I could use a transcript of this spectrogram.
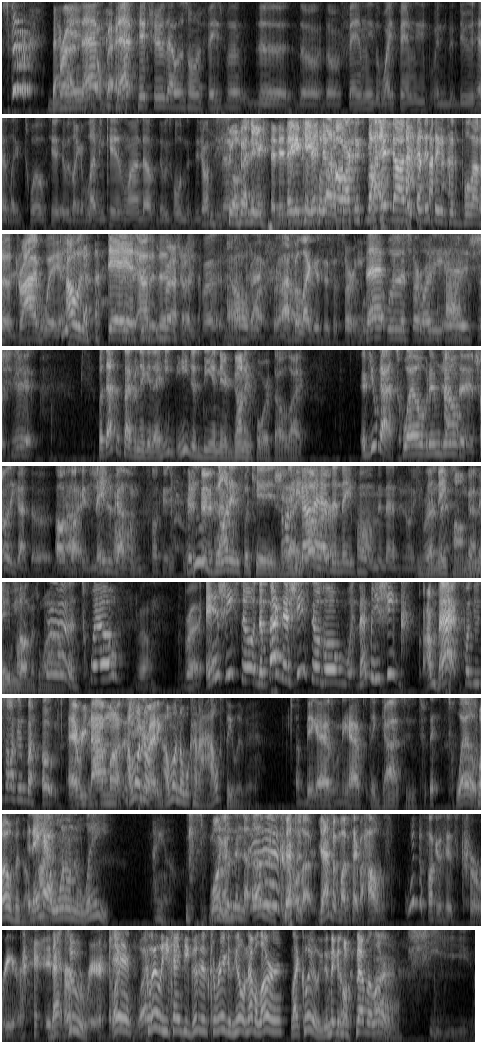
Back Bruh, in. that back. that picture that was on Facebook, the the the family, the white family, when the dude had like twelve kids, it was like eleven kids lined up. They was holding. Did y'all see that? Yo, that nigga, And then nigga they- can't they- pull they out a parking spot. nah, they said this nigga couldn't pull out a driveway. I was dead out of that Bruh. joint, bro. No, that's Oh facts, bro. I feel like it's just a certain. That was a certain funny time as for certain shit. But that's the type of nigga that he he just be in there gunning for it though. Like, if you got twelve of them I said, Shorty got the, the Oh, nah, fucking she napalm. just got some- fucking. you gunning for kids. Shorty Like, gotta love have her. the napalm in that joint. the bruh. napalm the got me weak. napalm is wild. Yeah, twelve. Well, Bruh. And she still the fact that she still go that means she I'm back. Fuck you talking about. every nine months, I want to ready. know. I want to know what kind of house they live in. a big ass one. they have to. They got to twelve. 12 is a And they lot. had one on the way. Damn. One was in the Yeah, oven. that's cooking. Y'all talking about the type of house. What the fuck is his career? In That her too. Career? Like, and what? clearly he can't be good at his career because he don't never learn. Like clearly the nigga don't never learn. Oh, Shit.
